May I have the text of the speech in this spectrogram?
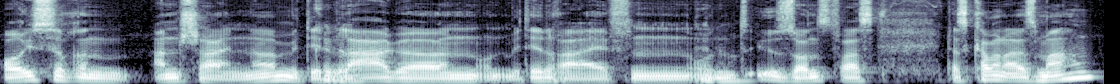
äußeren Anschein, ne? mit den genau. Lagern und mit den Reifen genau. und sonst was. Das kann man alles machen.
